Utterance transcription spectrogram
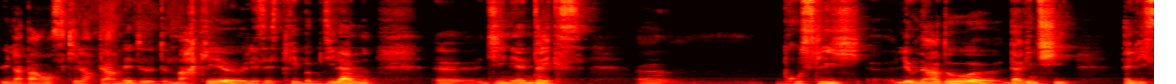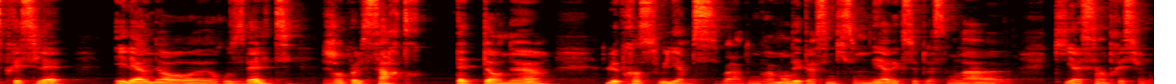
une apparence qui leur permet de, marquer euh, les esprits Bob Dylan, euh, Jimi Hendrix, euh, Bruce Lee, Leonardo da Vinci, Elvis Presley, Eleanor Roosevelt, Jean-Paul Sartre, Ted Turner, le prince Williams. Voilà, donc vraiment des personnes qui sont nées avec ce placement-là qui est assez impressionnant.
